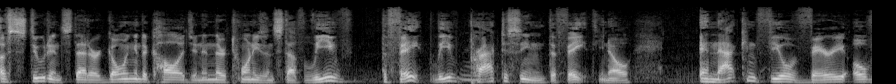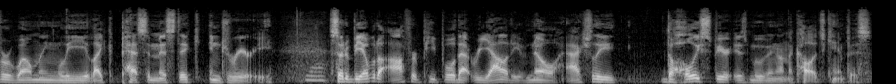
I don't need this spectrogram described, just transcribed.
of students that are going into college and in their 20s and stuff leave the faith, leave practicing the faith, you know? And that can feel very overwhelmingly like pessimistic and dreary. Yeah. So to be able to offer people that reality of no, actually, the Holy Spirit is moving on the college campus.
